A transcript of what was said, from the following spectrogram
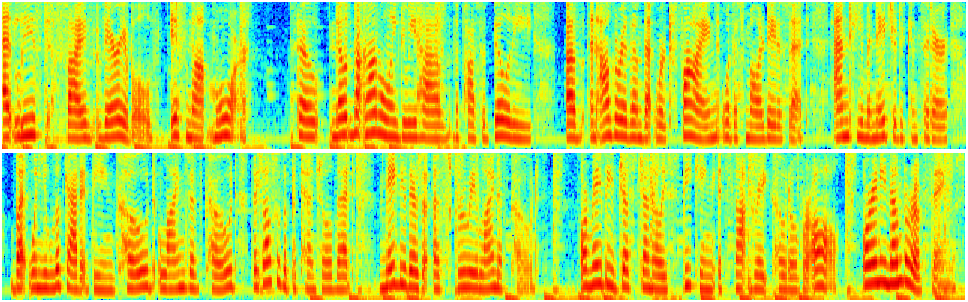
at least five variables, if not more. So, no, not, not only do we have the possibility of an algorithm that worked fine with a smaller data set and human nature to consider. But when you look at it being code, lines of code, there's also the potential that maybe there's a, a screwy line of code. Or maybe just generally speaking, it's not great code overall. Or any number of things.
